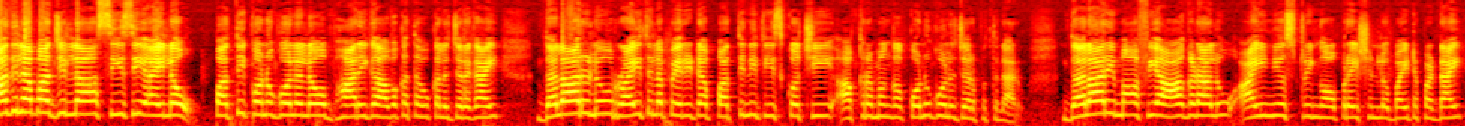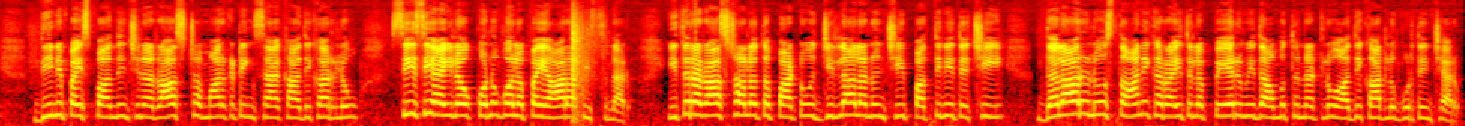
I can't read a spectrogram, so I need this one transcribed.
ఆదిలాబాద్ జిల్లా సీసీఐలో పత్తి కొనుగోలులో భారీగా అవకతవకలు జరిగాయి. దళారులు రైతుల పేరిట పత్తిని తీసుకొచ్చి అక్రమంగా కొనుగోలు జరుపుతున్నారు. దళారీ మాఫియా ఆగడాలు ఐన్యూ స్ట్రింగ్ ఆపరేషన్లో బయటపడ్డాయి. దీనిపై స్పందించిన రాష్ట్ర మార్కెటింగ్ శాఖ అధికారులు సీసీఐలో కొనుగోలుపై ఆరా తీస్తున్నారు. ఇతర రాష్ట్రాలతో పాటు జిల్లాల నుంచి పత్తిని తెచ్చి దళారులు స్థానిక రైతుల పేరు మీద అమ్ముతున్నట్లు అధికారులు గుర్తించారు.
